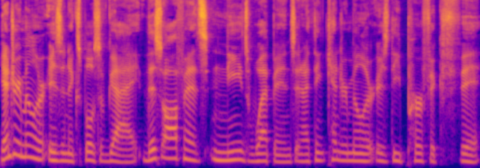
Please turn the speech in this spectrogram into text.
Kendre Miller is an explosive guy. This offense needs weapons, and I think Kendre Miller is the perfect fit.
